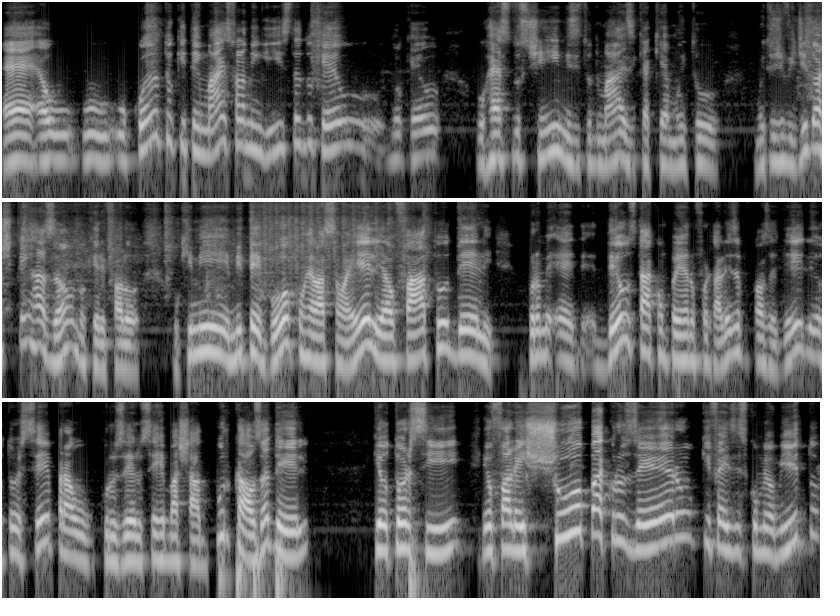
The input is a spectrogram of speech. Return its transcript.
é, é o, o, o, quanto que tem mais flamenguista do que, o, do que o, o resto dos times e tudo mais, e que aqui é muito muito dividido. Eu acho que tem razão no que ele falou. O que me, me pegou com relação a ele é o fato dele. É, Deus está acompanhando Fortaleza por causa dele. Eu torcer para o Cruzeiro ser rebaixado por causa dele, que eu torci eu falei, chupa Cruzeiro, que fez isso com o meu mito.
